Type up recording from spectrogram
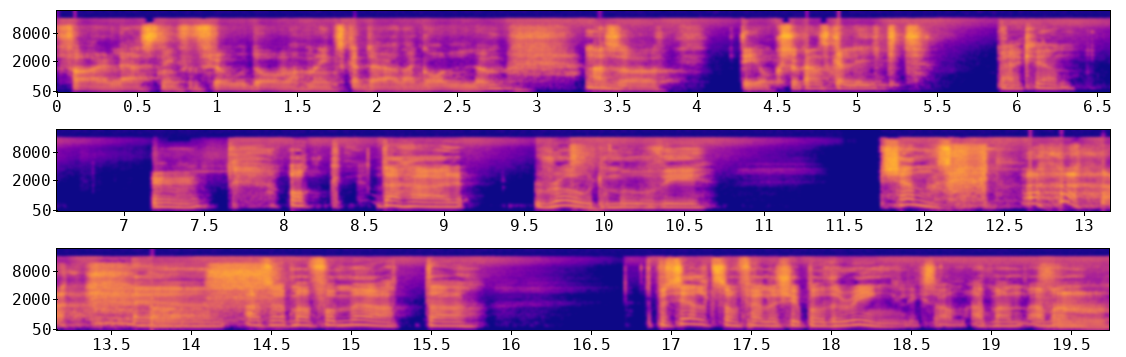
föreläsning för Frodo om att man inte ska döda Gollum. Alltså, det är också ganska likt. Verkligen. Mm. Och det här road movie känslan. eh, alltså att man får möta Speciellt som Fellowship of the Ring. Liksom. Att man, att man Mm.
